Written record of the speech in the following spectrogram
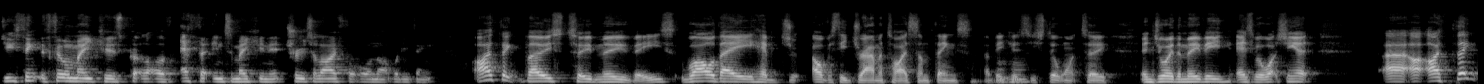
Do you think the filmmakers put a lot of effort into making it true to life or, or not? What do you think? I think those two movies, while they have obviously dramatized some things uh, because mm-hmm. you still want to enjoy the movie as we're watching it, uh, I, I think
